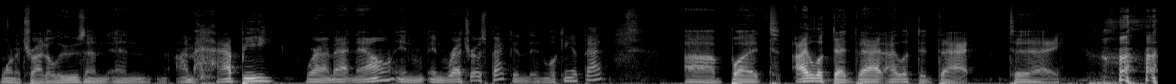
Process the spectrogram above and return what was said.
want to try to lose, and and I'm happy where I'm at now in in retrospect and, and looking at that. Uh, but I looked at that. I looked at that today. I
